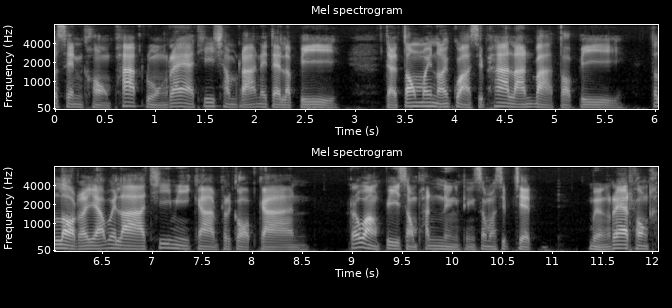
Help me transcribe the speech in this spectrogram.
5%ของค่าภาคหลวงแร่ที่ชำระในแต่ละปี แต่ต้องไม่น้อยกว่า 15 ล้านบาทต่อปี ตลอดระยะเวลาที่มีการประกอบการ ระหว่างปี 2001 ถึง 2017 เหมืองแร่ทองค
